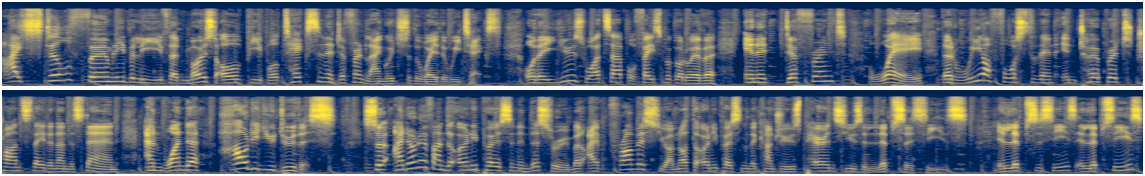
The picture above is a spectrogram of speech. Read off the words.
I still firmly believe that most old people text in a different language to the way that we text, or they use WhatsApp or Facebook or whatever in a different way that we are forced to then interpret, translate, and understand, and wonder how did you do this? So I don't know if I'm the only person in this room, but I promise you, I'm not the only person in the country whose parents use ellipses, ellipses, ellipses.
